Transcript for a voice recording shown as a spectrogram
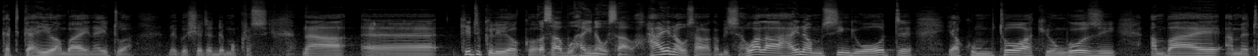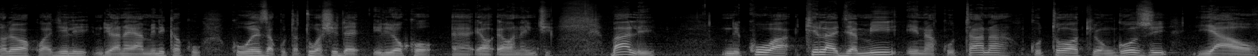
katika hiyo ambayo inaitwa negotiated democracy na uh, kitu kiliyoko Kwa sababu haina usawa. haina usawa kabisa, wala haina msingi wowote ya kumtoa kiongozi ambaye ametolewa kwa ajili ndio anayeaminika ku, kuweza kutatua shida iliyoko eh, ya, ya wananchi, bali ni kuwa kila jamii inakutana kutoa kiongozi yao.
